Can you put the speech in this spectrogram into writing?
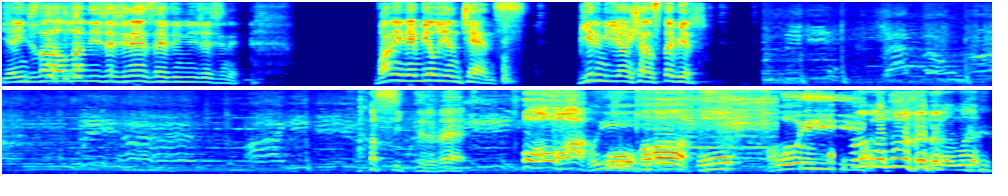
Yayıncıdan alınan ninjacını en sevdiğim ninjacını. One in a million chance. 1 milyon şansta bir. Ha siktir be. Oha. Oha! Oy. Onun amı. Senin amı.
